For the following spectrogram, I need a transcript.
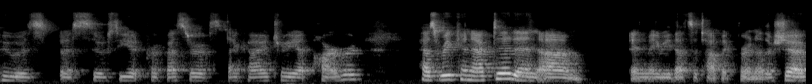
who is associate professor of psychiatry at Harvard, has reconnected, and um, and maybe that's a topic for another show.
